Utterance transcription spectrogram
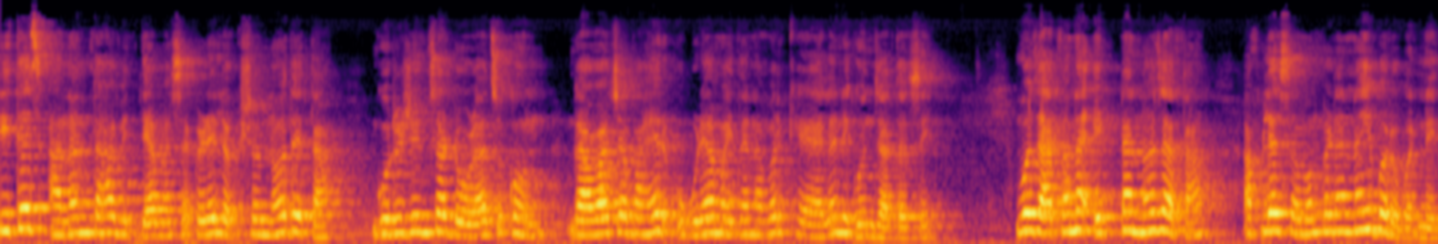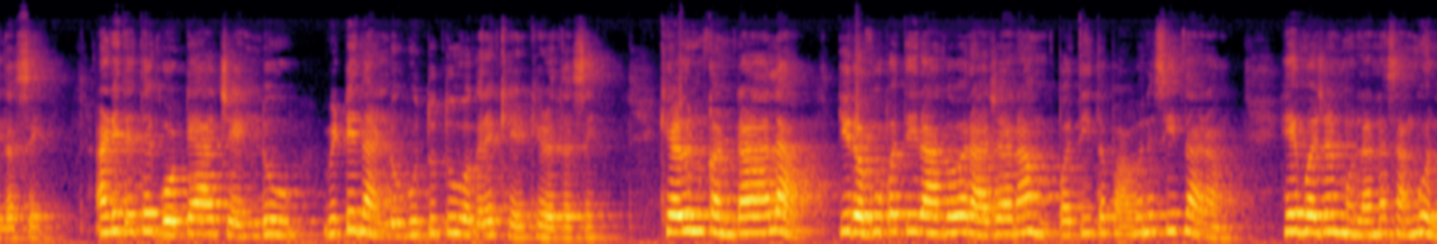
तिथेच आनंद हा विद्याभ्यासाकडे लक्ष न देता गुरुजींचा डोळा चुकवून गावाच्या बाहेर उघड्या मैदानावर खेळायला निघून जात असे. व जाताना एकटा न जाता आपल्या सवंगड्यांनाही बरोबर नेत असे. आणि तेथे गोट्या चेंडू विटीदांडू हुतुतू वगैरे खेळ खेळत असे. खेळून कंटाळा आला की रघुपती राघव राजाराम पतित पावन सीताराम हे भजन मुलांना सांगून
